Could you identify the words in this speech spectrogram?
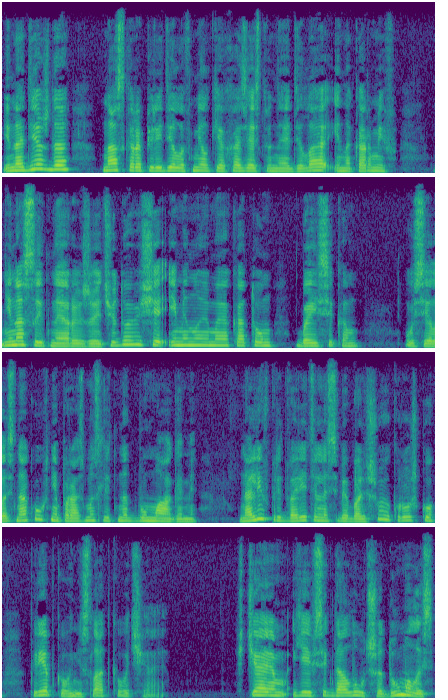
и Надежда, наскоро переделав мелкие хозяйственные дела и накормив ненасытное рыжее чудовище, именуемое котом Бейсиком, уселась на кухне поразмыслить над бумагами, налив предварительно себе большую кружку крепкого несладкого чая. С чаем ей всегда лучше думалось,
